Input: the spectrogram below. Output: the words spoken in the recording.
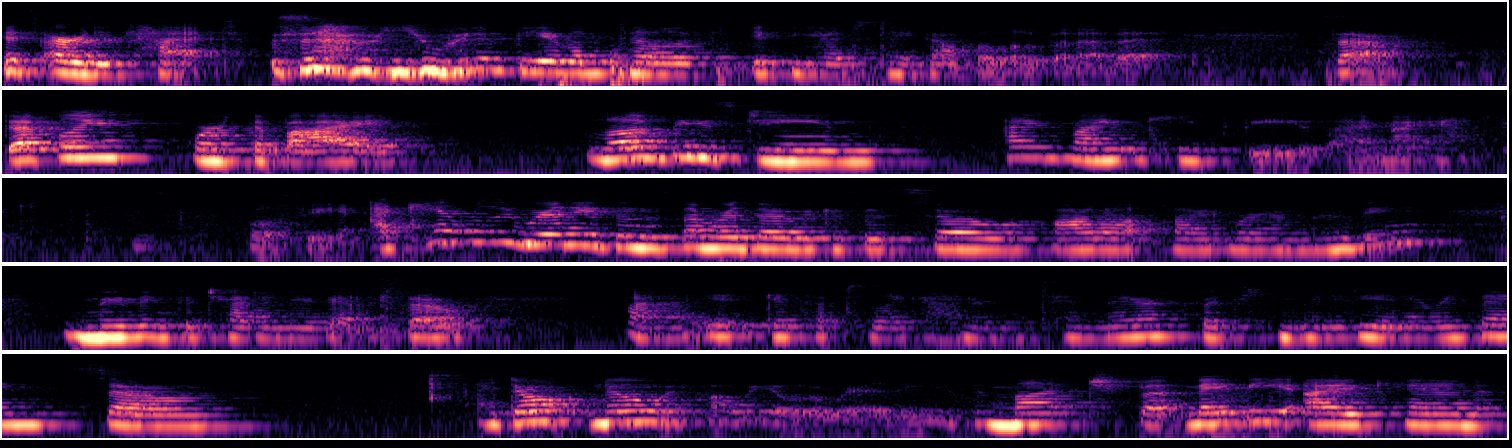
it's already cut. So you wouldn't be able to tell if, if you had to take off a little bit of it. So definitely worth the buy. Love these jeans. I might keep these. I might have to keep these. We'll see. I can't really wear these in the summer though because it's so hot outside where I'm moving. I'm moving to Chattanooga. So uh, it gets up to like 110 there with humidity and everything. So I don't know if I'll be able to wear these much, but maybe I can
